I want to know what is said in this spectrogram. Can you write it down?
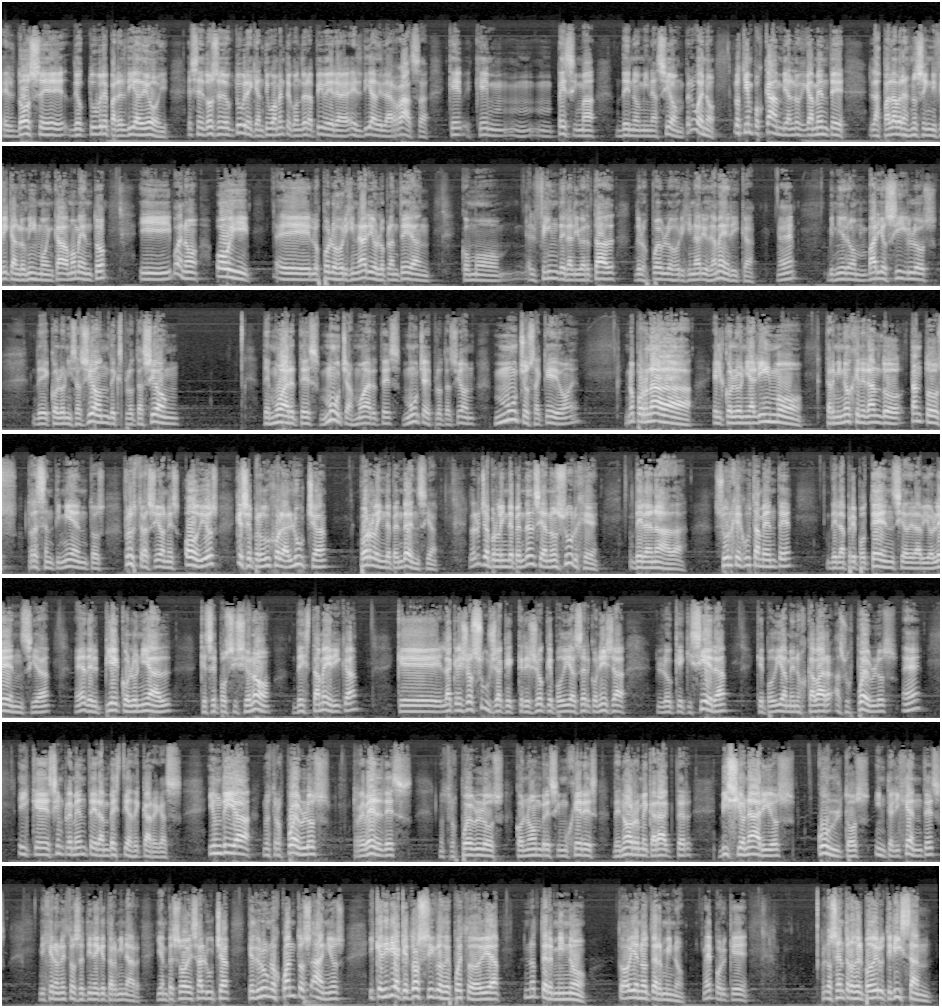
el 12 de octubre para el día de hoy. Ese 12 de octubre que antiguamente cuando era pibe era el Día de la Raza. Qué, qué mm, pésima denominación. Pero bueno, los tiempos cambian, lógicamente las palabras no significan lo mismo en cada momento. Y bueno, hoy eh, los pueblos originarios lo plantean como el fin de la libertad de los pueblos originarios de América. ¿eh? Vinieron varios siglos de colonización, de explotación, de muertes, muchas muertes, mucha explotación, mucho saqueo. ¿eh? No por nada el colonialismo terminó generando tantos resentimientos, frustraciones, odios, que se produjo la lucha por la independencia. La lucha por la independencia no surge de la nada, surge justamente de la prepotencia, de la violencia, ¿eh? del pie colonial que se posicionó de esta América, que la creyó suya, que creyó que podía hacer con ella lo que quisiera, que podía menoscabar a sus pueblos, ¿eh? y que simplemente eran bestias de cargas. Y un día nuestros pueblos, rebeldes, nuestros pueblos con hombres y mujeres de enorme carácter, visionarios, cultos, inteligentes, dijeron esto se tiene que terminar. Y empezó esa lucha que duró unos cuantos años y que diría que dos siglos después todavía no terminó, todavía no terminó, ¿eh? porque los centros del poder utilizan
